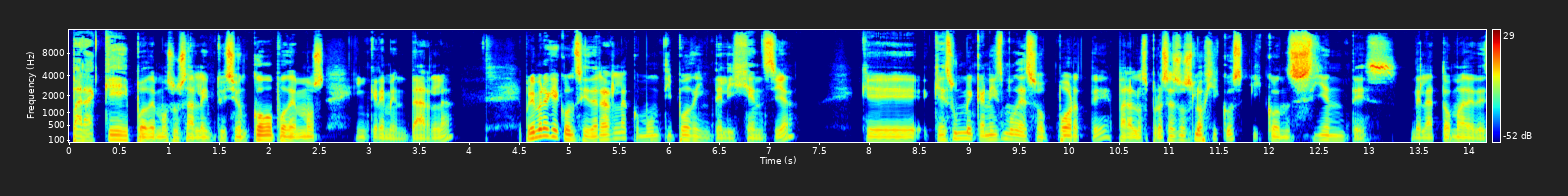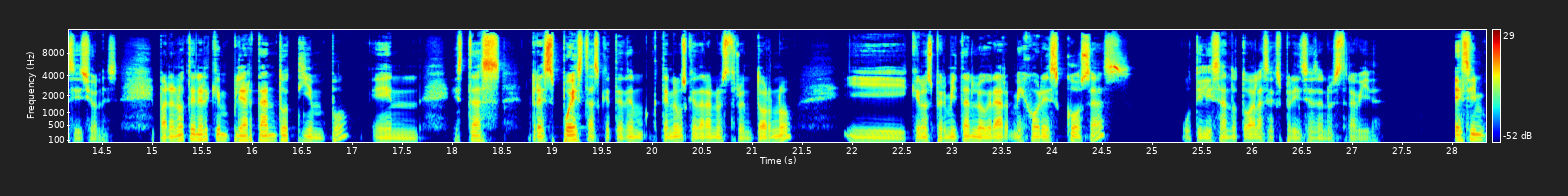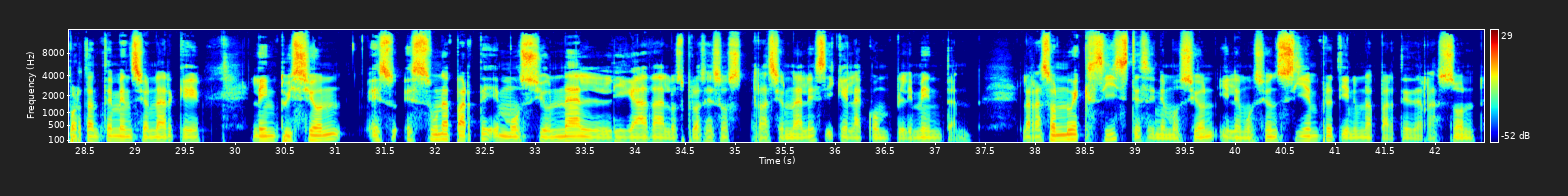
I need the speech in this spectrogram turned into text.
para qué podemos usar la intuición, cómo podemos incrementarla. Primero hay que considerarla como un tipo de inteligencia, que, es un mecanismo de soporte para los procesos lógicos y conscientes de la toma de decisiones, para no tener que emplear tanto tiempo en estas respuestas que tenemos que dar a nuestro entorno, y que nos permitan lograr mejores cosas utilizando todas las experiencias de nuestra vida. Es importante mencionar que la intuición es, es, una parte emocional ligada a los procesos racionales y que la complementan. La razón no existe sin emoción y la emoción siempre tiene una parte de razón.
